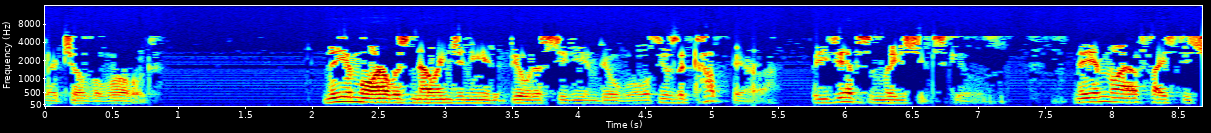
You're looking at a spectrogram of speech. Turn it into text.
Go tell the world. Nehemiah was no engineer to build a city and build walls. He was a cupbearer, but he did have some leadership skills. Nehemiah faced this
